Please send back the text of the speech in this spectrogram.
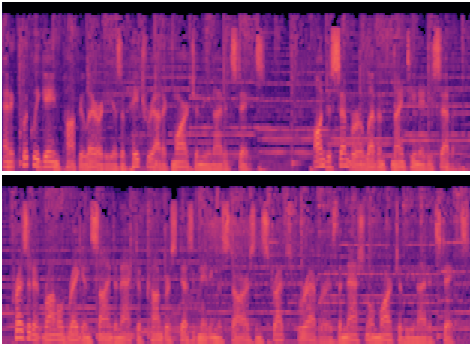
and it quickly gained popularity as a patriotic march in the United States. On December 11, 1987, President Ronald Reagan signed an act of Congress designating the Stars and Stripes Forever as the National March of the United States.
